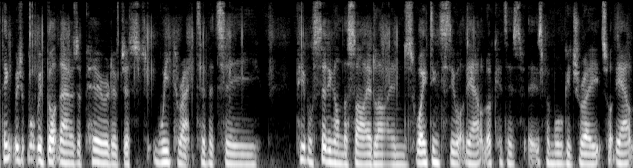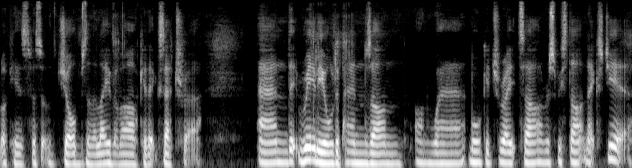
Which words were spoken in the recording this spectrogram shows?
think what we've got now is a period of just weaker activity, people sitting on the sidelines, waiting to see what the outlook is, is for mortgage rates, what the outlook is for sort of jobs and the labour market, etc and it really all depends on on where mortgage rates are as we start next year.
